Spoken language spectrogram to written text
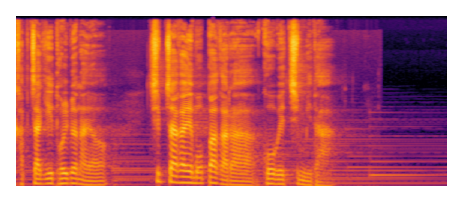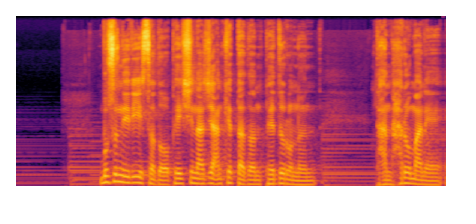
갑자기 돌변하여 십자가에 못 박아라 고 외칩니다. 무슨 일이 있어도 배신하지 않겠다던 베드로는 단 하루 만에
